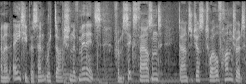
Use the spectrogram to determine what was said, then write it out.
and an 80% reduction of minutes from 6,000 down to just 1,200.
